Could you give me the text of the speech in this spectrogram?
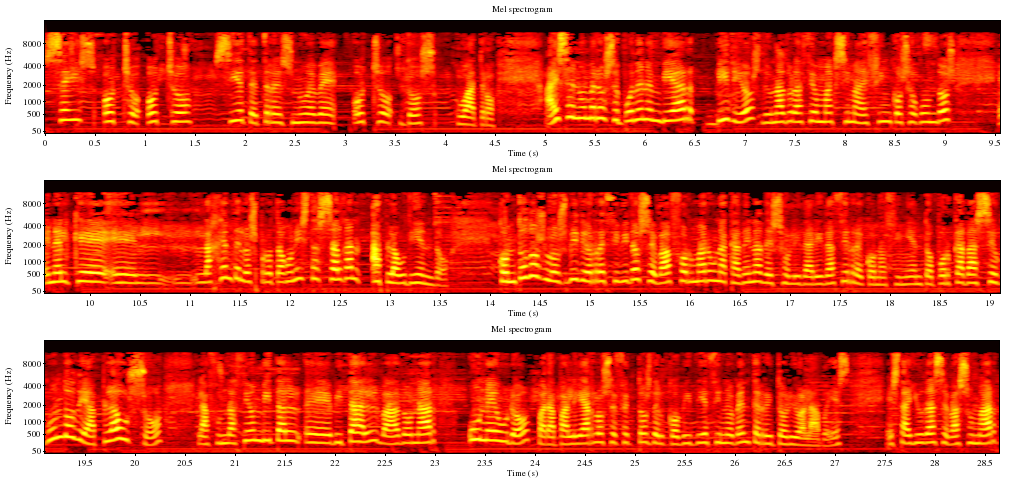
688-739-824. A ese número se pueden enviar vídeos de una duración máxima de 5 segundos en el que la gente, los protagonistas, salgan aplaudiendo. Con todos los vídeos recibidos se va a formar una cadena de solidaridad y reconocimiento. Por cada segundo de aplauso, la Fundación Vital, eh, Vital va a donar un euro para paliar los efectos del COVID-19 en territorio alavés. Esta ayuda se va a sumar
